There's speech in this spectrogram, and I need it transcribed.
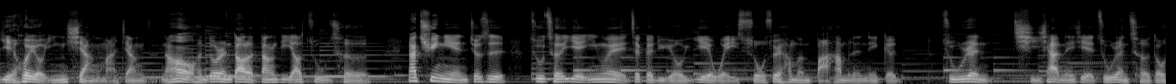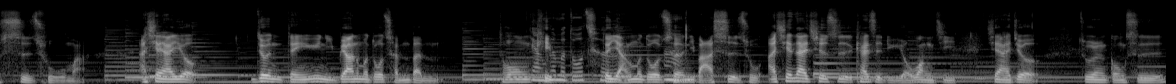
也会有影响嘛，这样子。然后很多人到了当地要租车，那去年就是租车业因为这个旅游业萎缩，所以他们把他们的那个租赁旗下的那些租赁车都试出嘛，啊，现在又就等于你不要那么多成本，通养那么多车，对，养那么多车，嗯、你把它试出，啊，现在就是开始旅游旺季，现在就。租赁公司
